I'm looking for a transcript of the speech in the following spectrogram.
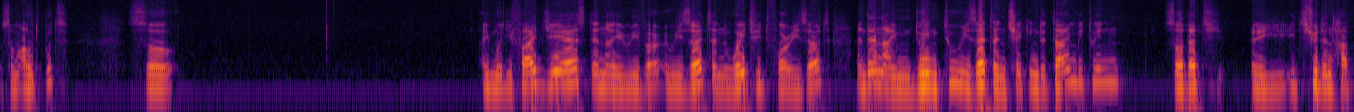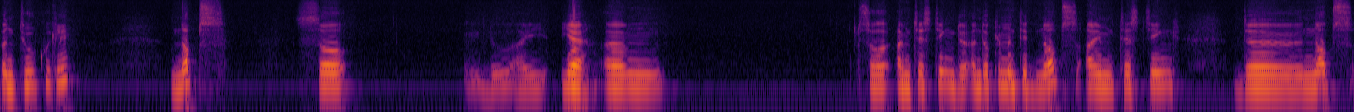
some output. So I modified GS, then I reset and waited for reset, and then I'm doing two reset and checking the time between, so that uh, it shouldn't happen too quickly. Nops. So do I? Yeah. Um, so I'm testing the undocumented NOPs. I'm testing the NOPs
